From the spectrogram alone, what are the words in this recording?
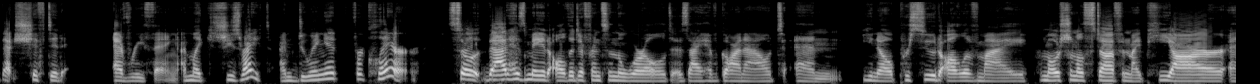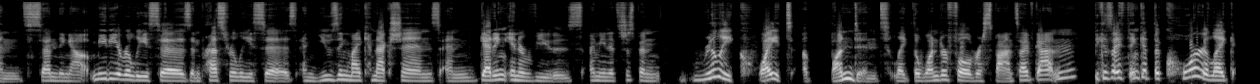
that shifted everything. I'm like, she's right. I'm doing it for Claire. So that has made all the difference in the world as I have gone out and, you know, pursued all of my promotional stuff and my PR and sending out media releases and press releases and using my connections and getting interviews. I mean, it's just been really quite abundant, like the wonderful response I've gotten, because I think at the core, like,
